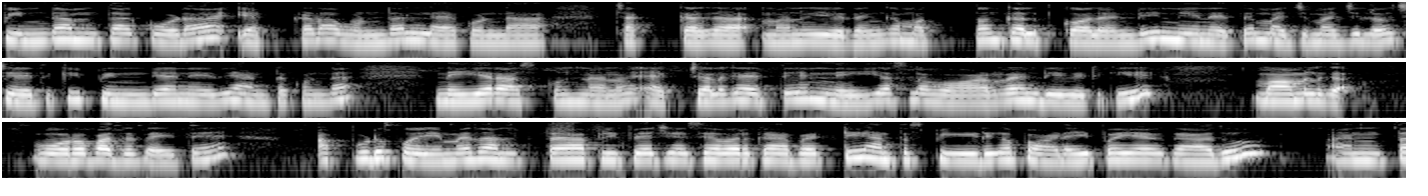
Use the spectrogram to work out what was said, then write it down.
పిండి అంతా కూడా ఎక్కడ ఉండలు లేకుండా చక్కగా మనం ఈ విధంగా మొత్తం కలుపుకోవాలండి. నేనైతే మధ్య మధ్యలో చేతికి పిండి అనేది అంటకుండా నెయ్యి రాసుకుంటున్నాను. యాక్చువల్గా అయితే నెయ్యి అసలు వాడరండి వీటికి. మామూలుగా పూర్వ పద్ధతి అయితే అప్పుడు పొయ్యి మీద అంతా ప్రిపేర్ చేసేవారు కాబట్టి అంత స్పీడ్గా పాడైపోయేవి కాదు. అంత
